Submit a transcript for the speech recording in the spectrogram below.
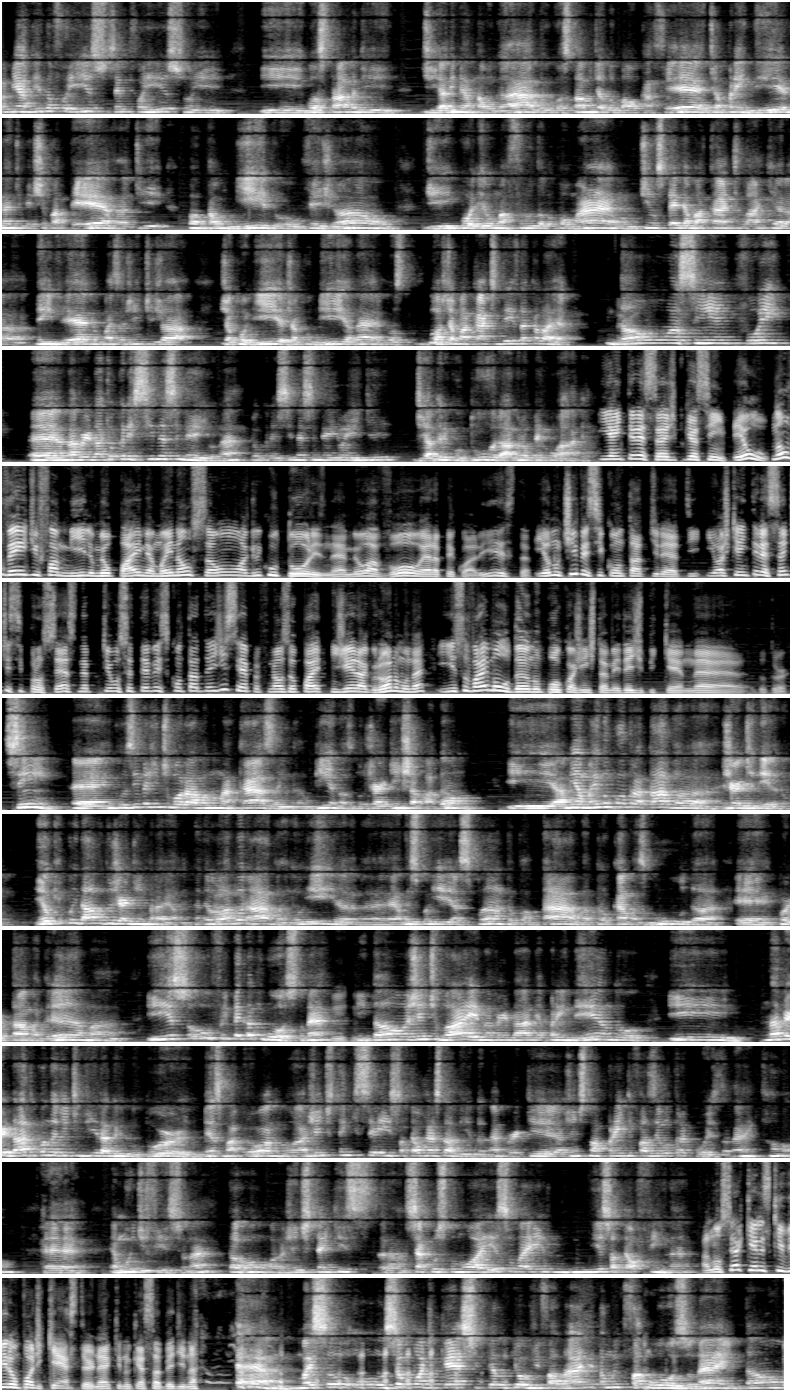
Minha vida foi isso, sempre foi isso, e, e gostava de de alimentar o gado, gostava de adubar o café, de aprender, né, de mexer com a terra, de plantar um milho, um feijão, de colher uma fruta no pomar. Tinha uns pés de abacate lá que era bem velho, mas a gente já, já colhia, já comia, né? Gosto, de abacate desde aquela época. Então, assim, fui é, na verdade, eu cresci nesse meio, né? Eu cresci nesse meio aí de, de agricultura, agropecuária. E é interessante, porque assim, eu não venho de família, meu pai e minha mãe não são agricultores, né? Meu avô era pecuarista, e eu não tive esse contato direto. E, eu acho que é interessante esse processo, né? Porque você teve esse contato desde sempre. Afinal, seu pai é engenheiro agrônomo, né? E isso vai moldando um pouco a gente também desde pequeno, né, doutor? Sim. É, inclusive, a gente morava numa casa em Campinas, no Jardim Chapadão, e a minha mãe não contratava jardineiro. Eu que cuidava do jardim para ela, entendeu? Eu adorava, eu ia, né? ela escolhia as plantas, eu plantava, trocava as mudas, é, cortava grama, e isso fui pegando gosto, né? Uhum. Então a gente vai, na verdade, aprendendo, e na verdade, quando a gente vira agricultor, mesmo agrônomo, a gente tem que ser isso até o resto da vida, né? Porque a gente não aprende a fazer outra coisa, né? Então é, é muito difícil, né? Então a gente tem que uh, se acostumou a isso, vai nisso até o fim, né? A não ser aqueles que viram podcaster, né? Que não quer saber de nada. É, mas o, o seu podcast, pelo que eu ouvi falar, ele está muito famoso, né? Então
